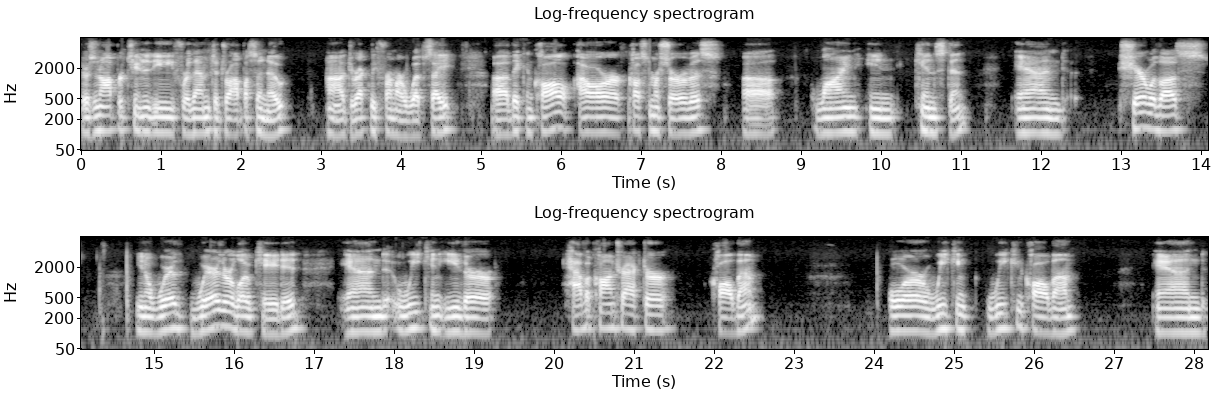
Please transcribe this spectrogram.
there's an opportunity for them to drop us a note uh, directly from our website. Uh, they can call our customer service uh, line in Kinston and share with us, you know, where where they're located, and we can either have a contractor call them, or we can we can call them and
